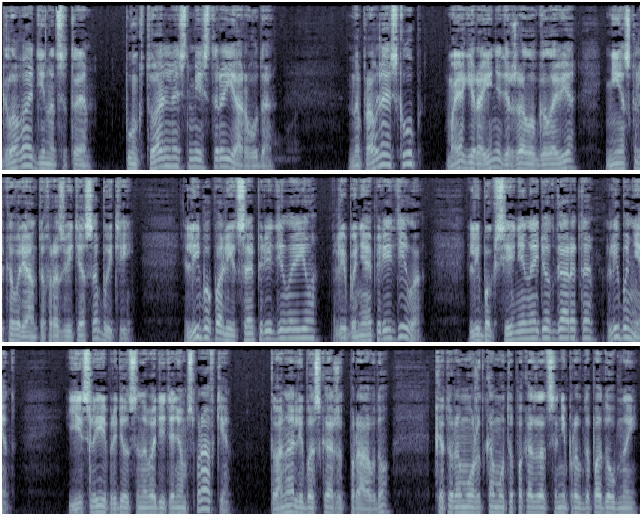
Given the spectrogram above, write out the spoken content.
Глава одиннадцатая. Пунктуальность мистера Ярвуда. Направляясь в клуб, моя героиня держала в голове несколько вариантов развития событий. Либо полиция опередила ее, либо не опередила. Либо Ксения найдет Гаррета, либо нет. Если ей придется наводить о нем справки, то она либо скажет правду, которая может кому-то показаться неправдоподобной,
